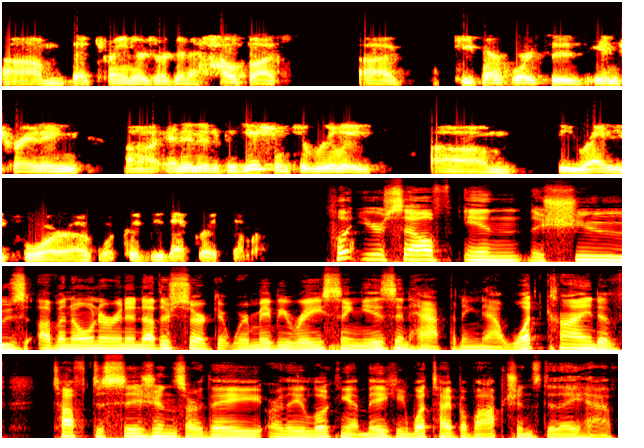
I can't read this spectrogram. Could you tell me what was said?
um, that trainers are going to help us uh, keep our horses in training uh, and in a position to really um, be ready for uh, what could be that great summer put yourself in the shoes of an owner in another circuit where maybe racing isn't happening now. What kind of tough decisions are they are they looking at making? What type of options do they have?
